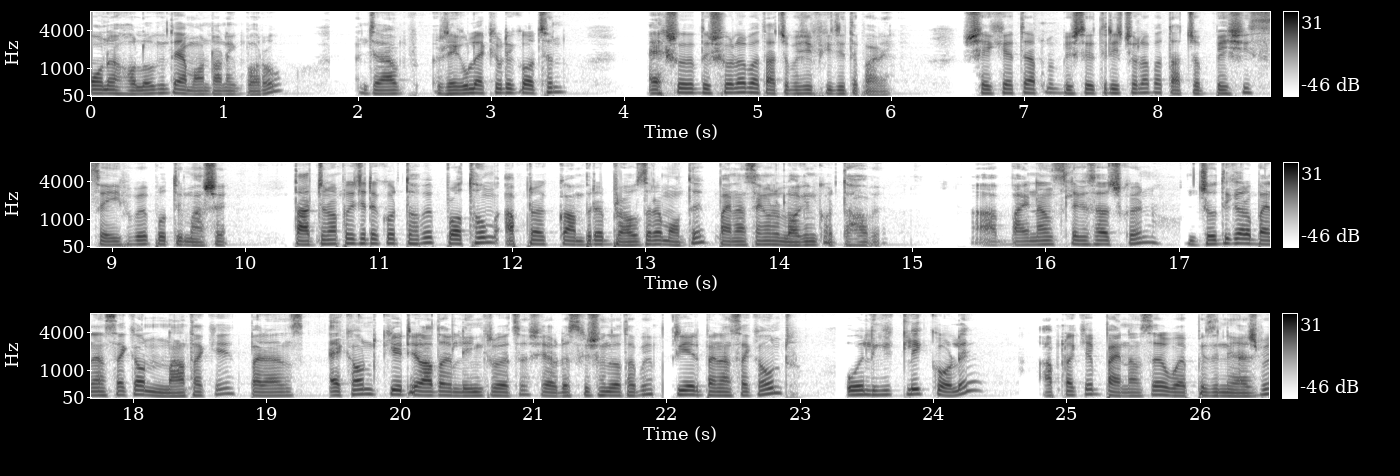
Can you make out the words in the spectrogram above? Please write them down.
মনে হলেও কিন্তু অ্যামাউন্ট অনেক বড়। যারা রেগুলার অ্যাক্টিভিটি করছেন, একশো থেকে দুশো ডলার বা তার চেয়ে বেশি ফি দিতে পারে। সেই ক্ষেত্রে আপনার বিশ থেকে তিরিশ ডলার বা তার চেয়ে বেশি সেভ হবে প্রতি মাসে। তার জন্য আপনাকে যেটা করতে হবে, প্রথম আপনার কম্পিউটার ব্রাউজারের মধ্যে বাইনান্স অ্যাকাউন্টে লগ ইন করতে হবে। বাইনান্স লিখে সার্চ করেন। যদি কারও বাইনান্স অ্যাকাউন্ট না থাকে বাইনান্স অ্যাকাউন্ট ক্রিয়েটের আলাদা লিঙ্ক রয়েছে সেটা ডিসক্রিপশন দেওয়া থাকবে। ক্রিয়েট বাইনান্স অ্যাকাউন্ট ওই লিঙ্কে ক্লিক করলে আপনাকে বাইনান্সের ওয়েব পেজে নিয়ে আসবে।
